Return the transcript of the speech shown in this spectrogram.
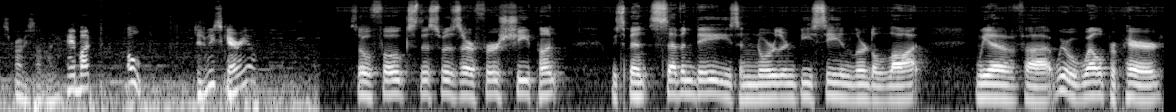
it's probably something. Hey, bud. Oh, did we scare you? So, folks, this was our first sheep hunt. We spent seven days in northern BC and learned a lot. We have uh, we were well prepared.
